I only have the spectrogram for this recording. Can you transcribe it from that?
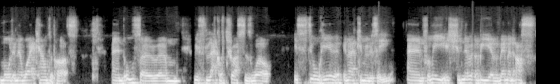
more than their white counterparts. and also um, this lack of trust as well is still here in our community. And for me, it should never be a them and us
